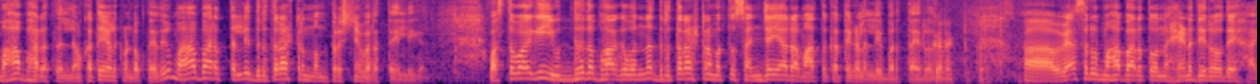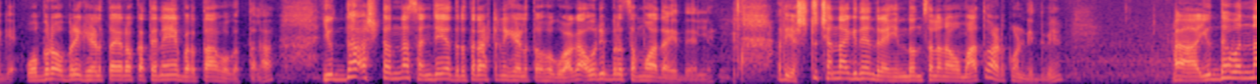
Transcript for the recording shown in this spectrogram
ಮಹಾಭಾರತದಲ್ಲಿ ನಾವು ಕತೆ ಹೇಳ್ಕೊಂಡು ಹೋಗ್ತಾ ಇದ್ದೀವಿ ಮಹಾಭಾರತದಲ್ಲಿ ಧೃತರಾಷ್ಟ್ರನ ಒಂದು ಪ್ರಶ್ನೆ ಬರುತ್ತೆ ಇಲ್ಲಿಗ. ವಾಸ್ತವವಾಗಿ ಯುದ್ಧದ ಭಾಗವನ್ನು ಧೃತರಾಷ್ಟ್ರ ಮತ್ತು ಸಂಜಯರ ಮಾತುಕತೆಗಳಲ್ಲಿ ಬರ್ತಾ ಇರೋದು. ಕರೆಕ್ಟ್ ವ್ಯಾಸರು ಮಹಾಭಾರತವನ್ನು ಹೆಣದಿರೋದೇ ಹಾಗೆ. ಒಬ್ಬರು ಒಬ್ರಿಗೆ ಹೇಳ್ತಾ ಇರೋ ಕಥೆನೇ ಬರ್ತಾ ಹೋಗುತ್ತಲ್ಲ. ಯುದ್ಧ ಅಷ್ಟನ್ನು ಸಂಜಯ ಧೃತರಾಷ್ಟ್ರನಿಗೆ ಹೇಳ್ತಾ ಹೋಗುವಾಗ ಅವರಿಬ್ಬರ ಸಂವಾದ ಇದೆ ಅಲ್ಲಿ. ಅದು ಎಷ್ಟು ಚೆನ್ನಾಗಿದೆ ಅಂದರೆ ಹಿಂದೊಂದು ಸಲ ನಾವು ಮಾತು ಆಡ್ಕೊಂಡಿದ್ವಿ. ಯುದ್ಧವನ್ನ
